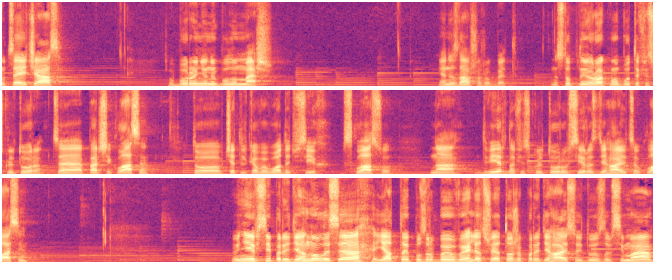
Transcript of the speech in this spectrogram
У цей час обуренню не було меж. Я не знав, що робити. Наступний урок мав бути фізкультура. Це перші класи, то вчителька виводить всіх з класу на двір, на фізкультуру, всі роздягаються в класі. Мені всі передягнулися, я типу зробив вигляд, що я теж передягаюся, йду за всіма.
